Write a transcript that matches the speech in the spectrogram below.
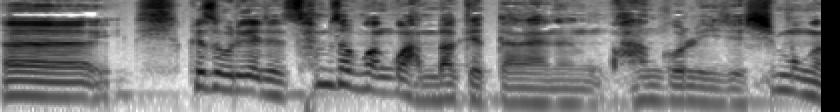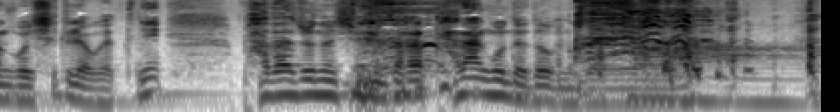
어, 그래서 우리가 이제 삼성 광고 안 받겠다는 광고를 이제 신문 광고에 실으려고 했더니 받아주는 신문사가 단 한 군데도 없는 거예요.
